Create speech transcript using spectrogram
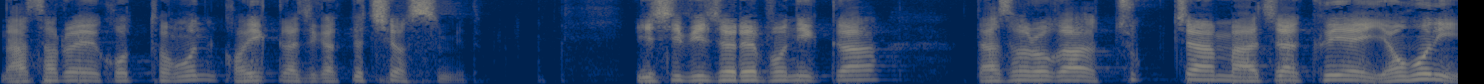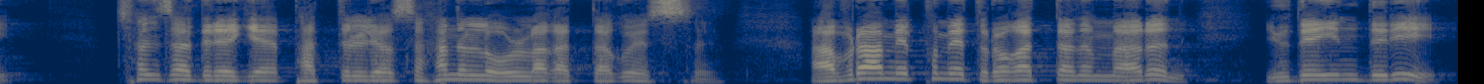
나사로의 고통은 거기까지가 끝이었습니다. 22절에 보니까 나사로가 죽자마자 그의 영혼이 천사들에게 받들려서 하늘로 올라갔다고 했어요. 아브라함의 품에 들어갔다는 말은 유대인들이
